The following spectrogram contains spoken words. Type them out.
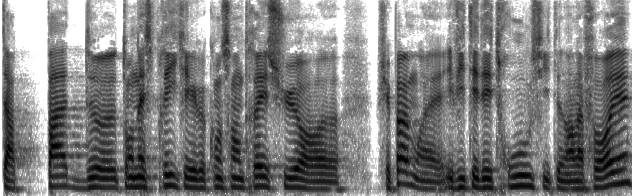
t'as pas de ton esprit qui est concentré sur, je sais pas moi, éviter des trous si tu es dans la forêt.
